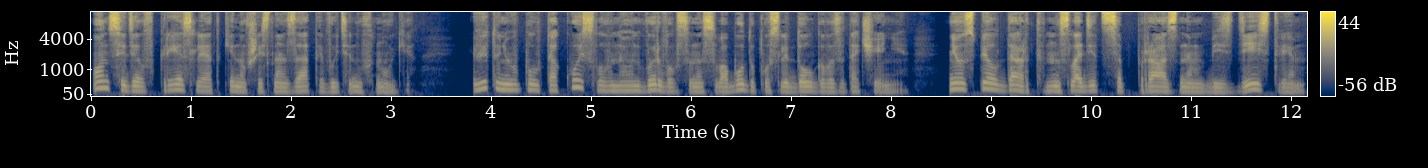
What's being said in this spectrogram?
Он сидел в кресле, откинувшись назад и вытянув ноги. Вид у него был такой, словно он вырвался на свободу после долгого заточения. Не успел Дарт насладиться праздным бездействием,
